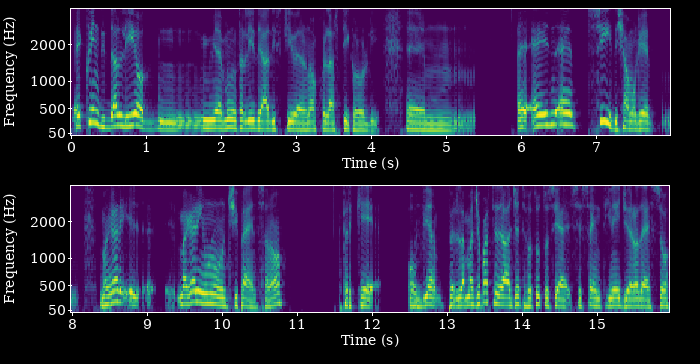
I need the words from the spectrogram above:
E quindi da lì ho, mh, mi è venuta l'idea di scrivere no, quell'articolo lì. Ehm, e, e, e, sì, diciamo che magari, magari uno non ci pensa, no? Perché Ovvia- per la maggior parte della gente, soprattutto se, è, se, sei un teenager adesso,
